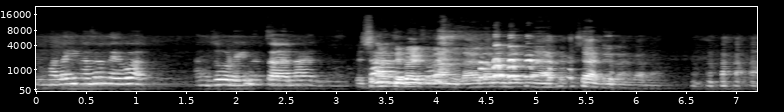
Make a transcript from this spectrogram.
तुम्हाला येणं झालंय व. आणि जोडीनं चाला कशी म्हणते बायको गाणं लागला म्हणत नाही आता कशी आली रंगाला?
